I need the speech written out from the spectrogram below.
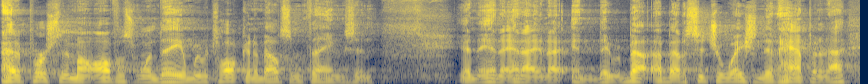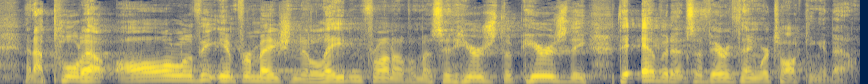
I had a person in my office one day and we were talking about some things and and, and, and, I, and, I, and, they were about, about a situation that happened. And I, and I pulled out all of the information and laid in front of them. I said, here's, the, here's the, the evidence of everything we're talking about.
